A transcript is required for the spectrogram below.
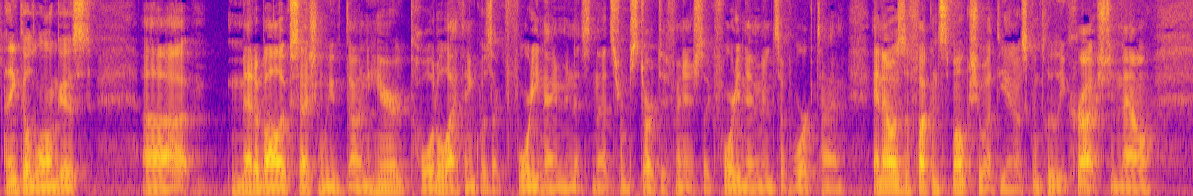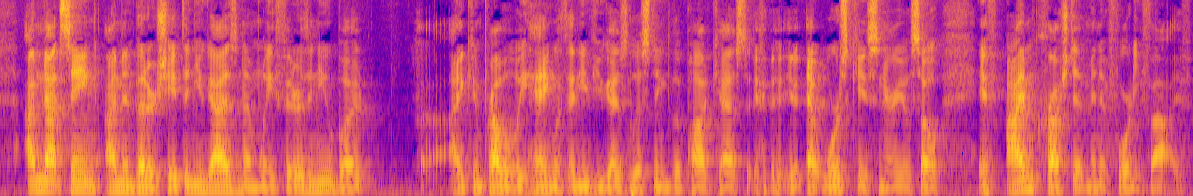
I think the longest uh, metabolic session we've done here total i think was like 49 minutes and that's from start to finish like 49 minutes of work time. And i was a fucking smoke show at the end. I was completely crushed. And now i'm not saying i'm in better shape than you guys and i'm way fitter than you but uh, i can probably hang with any of you guys listening to the podcast at worst case scenario. So if i'm crushed at minute 45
